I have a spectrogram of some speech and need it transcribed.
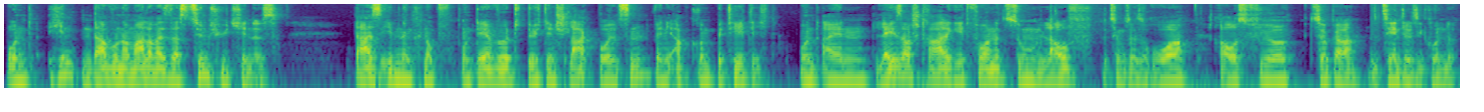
Und hinten, da wo normalerweise das Zündhütchen ist, da ist eben ein Knopf. Und der wird durch den Schlagbolzen, wenn ihr abkrümmt, betätigt. Und ein Laserstrahl geht vorne zum Lauf bzw. Rohr raus für circa eine Zehntelsekunde.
